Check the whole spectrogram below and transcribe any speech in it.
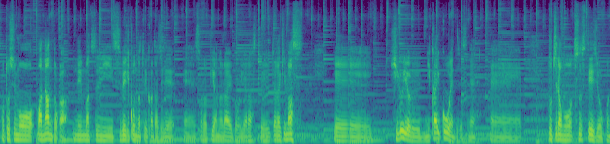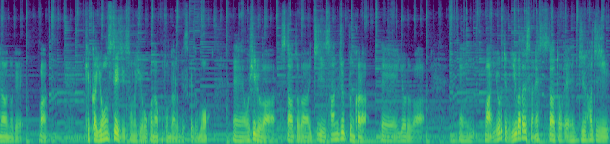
今年も、まあ、なんとか年末に滑り込んだという形で、えー、ソロピアノライブをやらせていただきます。えー、昼夜2回公演でですね、えー、どちらも2ステージを行うので、まあ、結果4ステージその日を行うことになるんですけども、えー、お昼はスタートが1時30分から、えー、夜は、えー、まあ夜というか夕方ですかね。スタート、えー、18時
